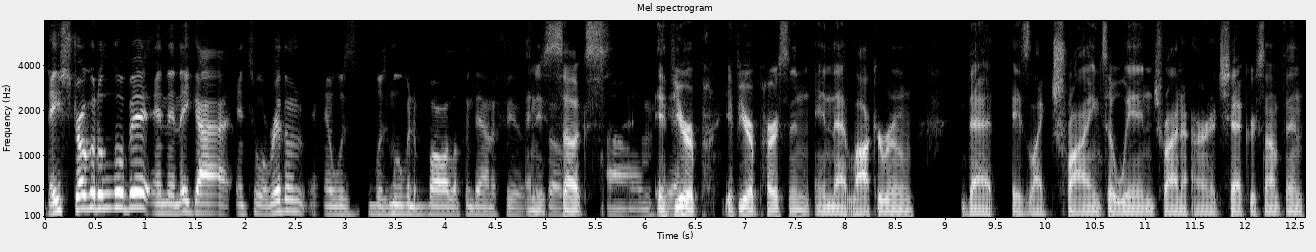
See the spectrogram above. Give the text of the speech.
they struggled a little bit, and then they got into a rhythm and was was moving the ball up and down the field. And it So, sucks. Um, if yeah. you're a, if you're a person in that locker room that is like trying to win, trying to earn a check or something,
